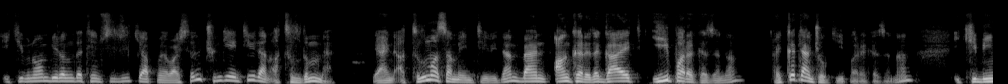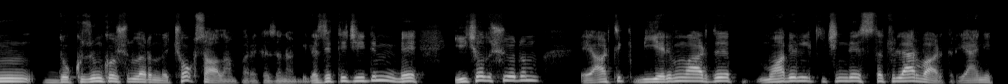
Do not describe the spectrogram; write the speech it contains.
2011 yılında temsilcilik yapmaya başladım. Çünkü NTV'den atıldım ben. Yani atılmasam NTV'den ben Ankara'da gayet iyi para kazanan, hakikaten çok iyi para kazanan, 2009'un koşullarında çok sağlam para kazanan bir gazeteciydim ve iyi çalışıyordum. E artık bir yerim vardı. Muhabirlik içinde statüler vardır. Yani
